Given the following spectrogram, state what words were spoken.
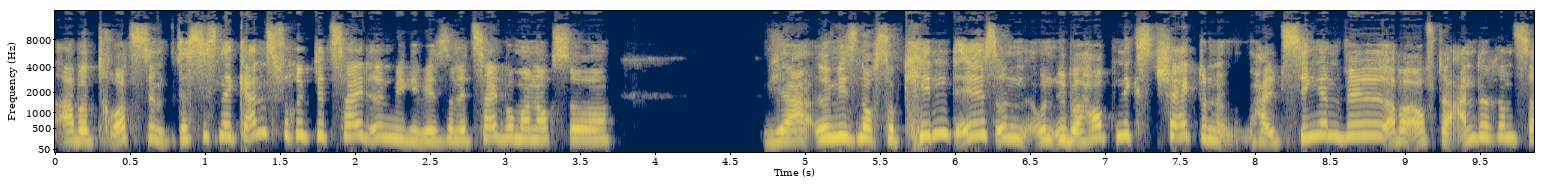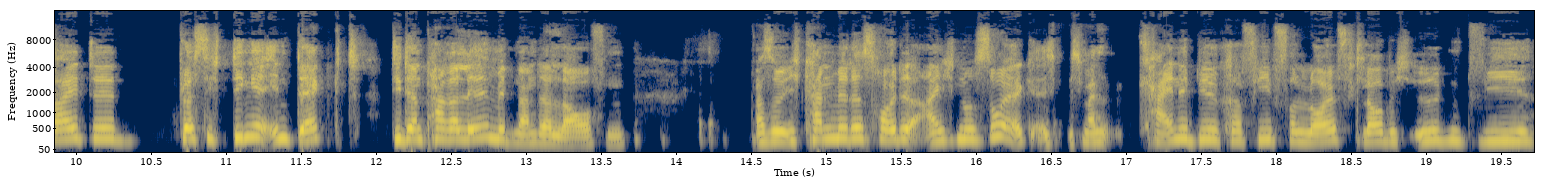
aber trotzdem, das ist eine ganz verrückte Zeit irgendwie gewesen. So eine Zeit, wo man noch so, ja, irgendwie noch so Kind ist und, und überhaupt nichts checkt und halt singen will, aber auf der anderen Seite plötzlich Dinge entdeckt, die dann parallel miteinander laufen. Also ich kann mir das heute eigentlich nur so, ich, ich meine, keine Biografie verläuft, glaube ich, irgendwie.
